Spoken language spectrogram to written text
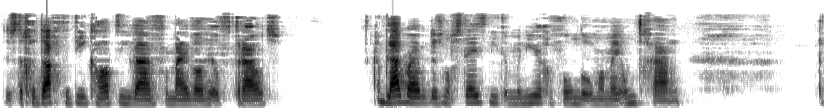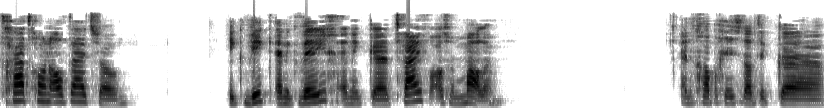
Dus de gedachten die ik had, die waren voor mij wel heel vertrouwd. En blijkbaar heb ik dus nog steeds niet een manier gevonden om ermee om te gaan. Het gaat gewoon altijd zo. Ik wik en ik weeg en ik uh, twijfel als een malle. En het grappige is dat ik, uh,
